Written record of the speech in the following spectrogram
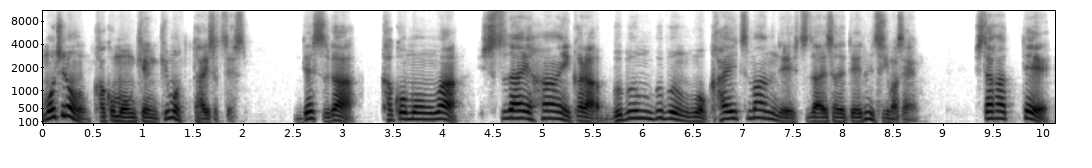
もちろん過去問研究も大切です。ですが、過去問は出題範囲から部分部分をかいつまんで出題されているにすぎません。したがって、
